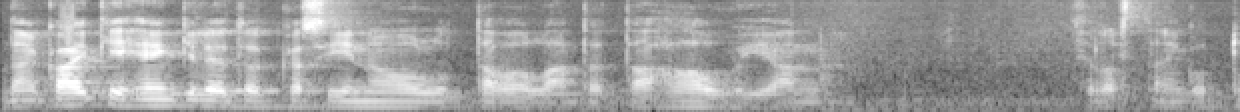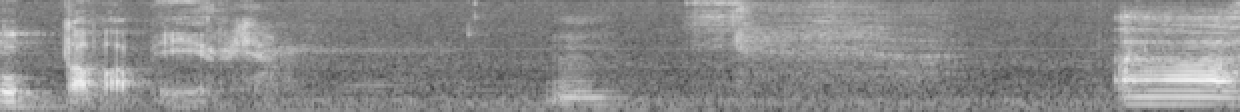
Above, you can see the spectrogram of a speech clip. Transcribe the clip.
Nämä kaikki henkilöt, jotka siinä on ollut tavallaan tätä Hauhian sellaista niin tuttavaa piiriä. Mm. Öö,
